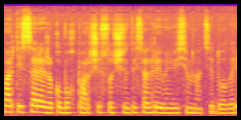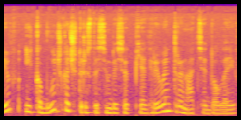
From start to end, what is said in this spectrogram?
Вартість сережок обох пар 660 гривень 18 доларів. І каблучка 475 гривень 13 доларів.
